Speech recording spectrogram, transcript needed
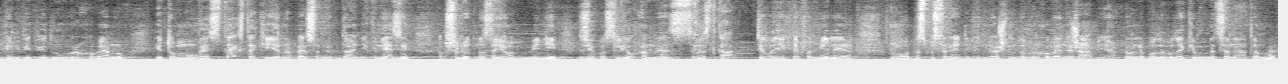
він відвідував Верховину. І тому весь текст, який є написаний в даній книзі, абсолютно знайомий мені з його слів, а не з листка. Ціла їхня фамілія мала безпосереднє відношення до Верховини Жабія. Вони були великими меценатами.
